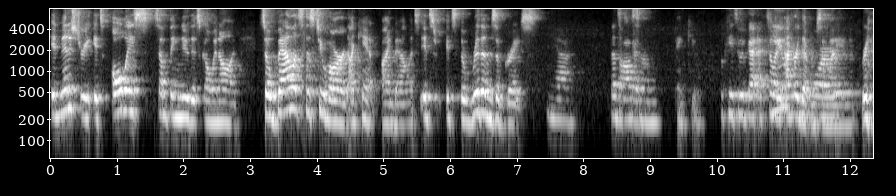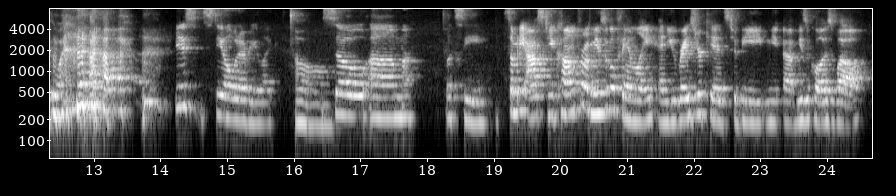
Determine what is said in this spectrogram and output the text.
in ministry, it's always something new that's going on. So balance is too hard. I can't find balance. It's it's the rhythms of grace. Yeah. That's, That's good. awesome. Thank you. Okay, so we've got a Somebody, few I heard that from somebody. You just steal whatever you like. oh, So, um, let's see. Somebody asked, "You come from a musical family and you raise your kids to be uh, musical as well.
